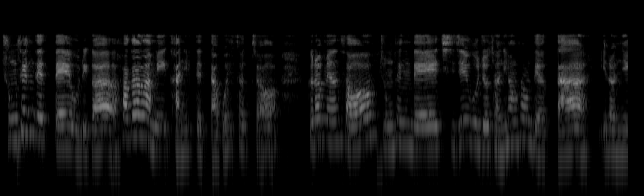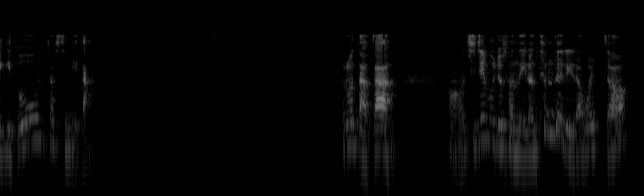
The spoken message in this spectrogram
중생대 때 우리가 화강암이 간입됐다고 했었죠. 그러면서 중생대에 지질구조선이 형성되었다 이런 얘기도 했었습니다. 그러다가 어, 지질구조선은 이런 틈들이라고 했죠.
